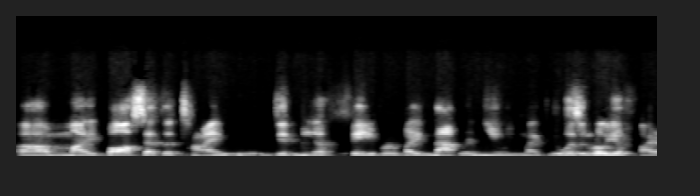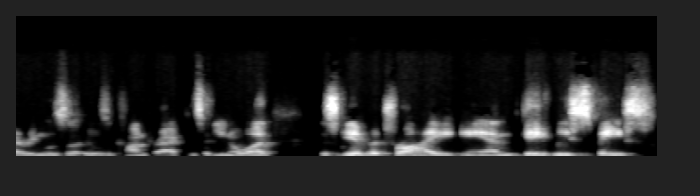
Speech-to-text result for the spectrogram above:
um, my boss at the time did me a favor by not renewing Like It wasn't really a firing; it was a, it was a contract, and said, "You know what? Just give it a try," and gave me space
